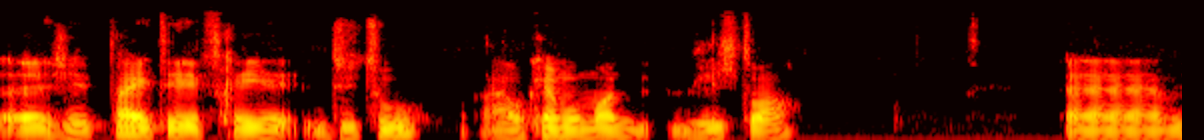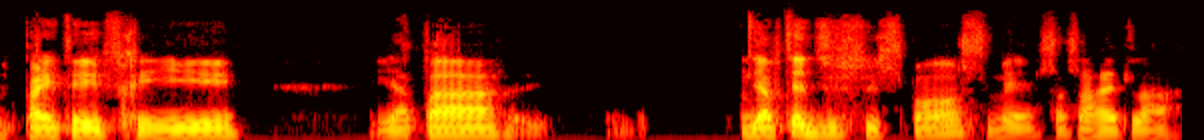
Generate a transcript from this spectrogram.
Euh, j'ai pas été effrayé du tout à aucun moment de l'histoire. Euh, pas été effrayé. Il y a pas. Il y a peut-être du suspense, mais ça s'arrête là.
